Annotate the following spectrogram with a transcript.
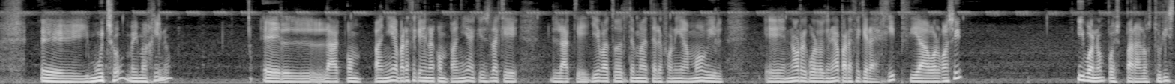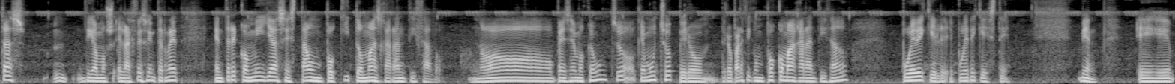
y mucho, me imagino la compañía, parece que hay una compañía que es la que, la que lleva todo el tema de telefonía móvil, eh, no recuerdo quién era, parece que era egipcia o algo así. Y bueno, pues para los turistas, digamos, el acceso a Internet, entre comillas, está un poquito más garantizado. No pensemos que mucho, que mucho, pero, pero parece que un poco más garantizado puede que, puede que esté. Bien, eh,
